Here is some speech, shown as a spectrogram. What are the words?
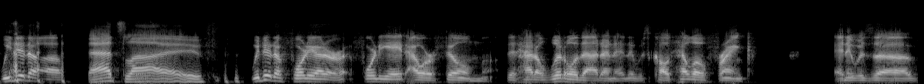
we did a That's life. we did a 48 hour 48 hour film that had a little of that in it. It was called Hello Frank, and it was a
